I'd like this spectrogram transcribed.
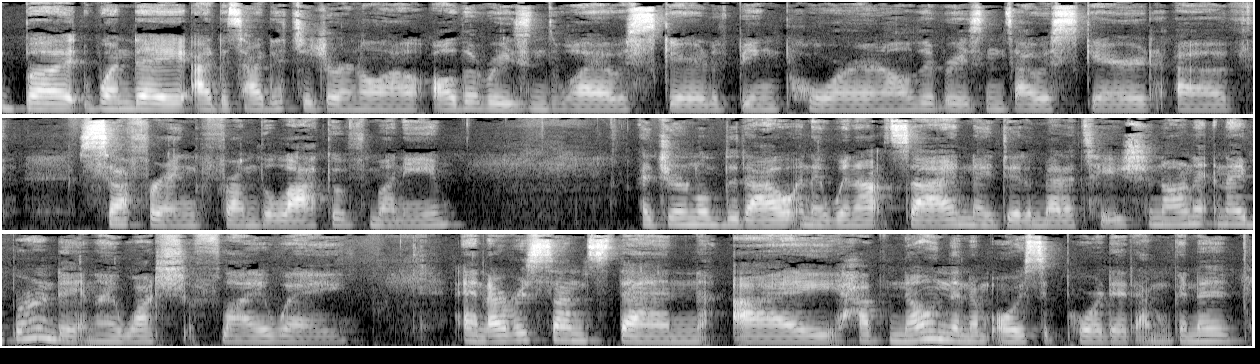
But one day I decided to journal out all the reasons why I was scared of being poor and all the reasons I was scared of suffering from the lack of money. I journaled it out and I went outside and I did a meditation on it and I burned it and I watched it fly away. And ever since then, I have known that I'm always supported. I'm going to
